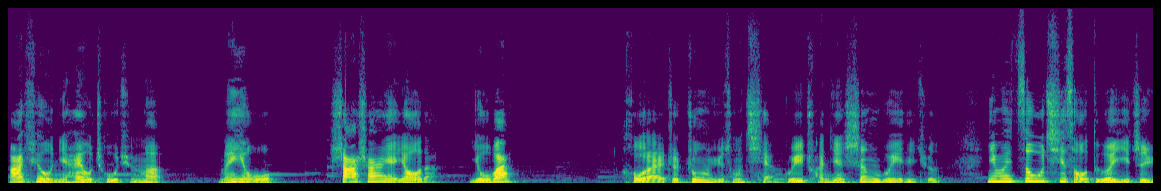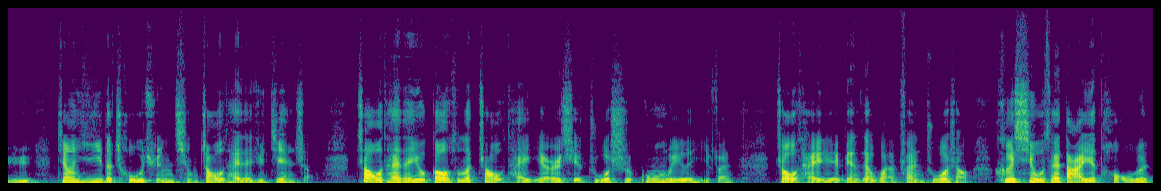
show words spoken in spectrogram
阿 Q，你还有绸裙吗？没有，纱衫也要的，有吧？”后来这终于从浅闺传进深闺里去了。因为邹七嫂得意之余，将一的绸裙请赵太太去鉴赏，赵太太又告诉了赵太爷，而且着实恭维了一番。赵太爷便在晚饭桌上和秀才大爷讨论，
